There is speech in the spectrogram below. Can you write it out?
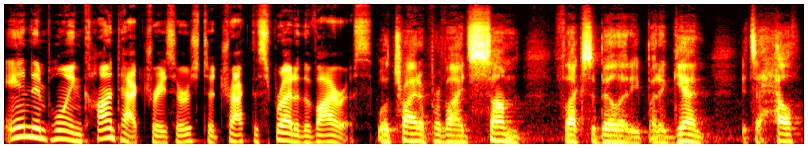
and employing contact tracers to track the spread of the virus. We'll try to provide some flexibility, but again, it's a health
